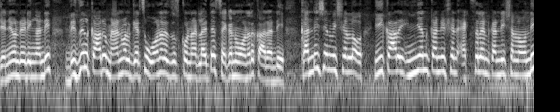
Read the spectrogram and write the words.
జెన్యున్ రీడింగ్ అండి. Diesel car manual gears owner చూసుకున్నట్లయితే సెకండ్ ఓనర్ కార్ అండి. కండిషన్ విషయంలో ఈ కారు ఇంజన్ కండిషన్ ఎక్సలెంట్ కండిషన్లో ఉంది.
